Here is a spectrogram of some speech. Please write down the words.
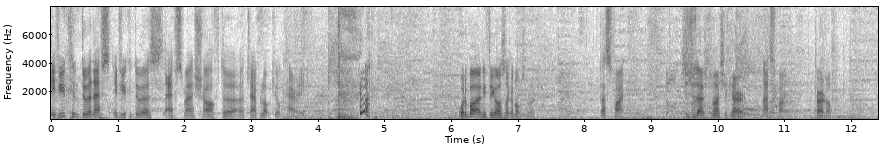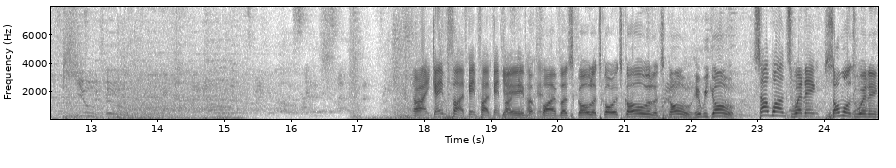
if you can do an F, if you can do a F smash after a jab lock, you're carried. What about anything else like an up smash? That's fine. Just F smash or carrot. That's fine. Fair enough. All right, game five, game five, game five, Game game five. Let's go. Let's go. Let's go. Let's go. Here we go. Someone's winning Someone's winning.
